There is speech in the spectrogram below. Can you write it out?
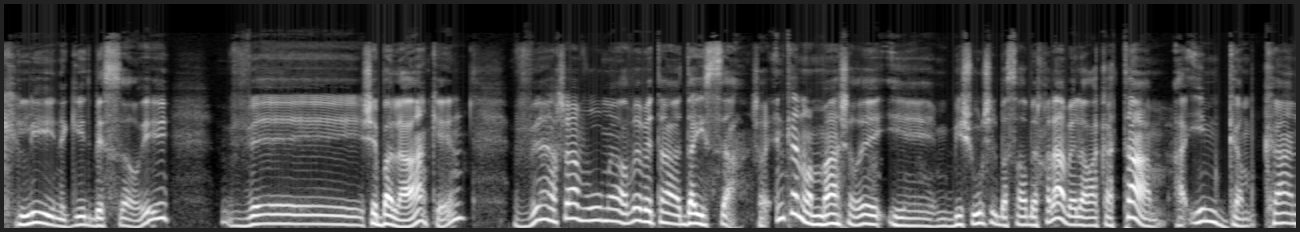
כלי, נגיד, בשרי, שבלע, כן? ועכשיו הוא מערבב את הדייסה. עכשיו, אין כאן ממש הרי אה, בישול של בשר בחלב, אלא רק הטעם. האם גם כאן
